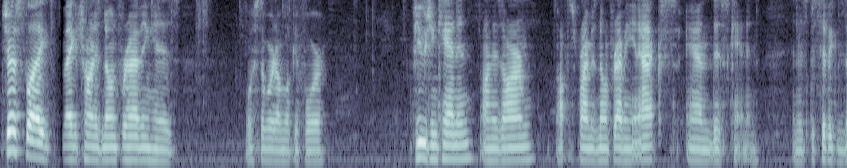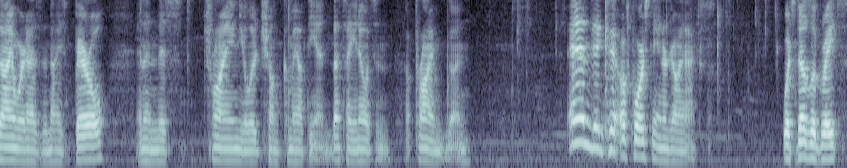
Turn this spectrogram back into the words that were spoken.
Just like Megatron is known for having his... What's the word I'm looking for? Fusion Cannon on his arm. Optimus Prime is known for having an axe and this cannon. And this specific design where it has a nice barrel and then this triangular chunk coming out the end. That's how you know it's an, a Prime gun. And, then, of course, the Energon axe which does look great.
